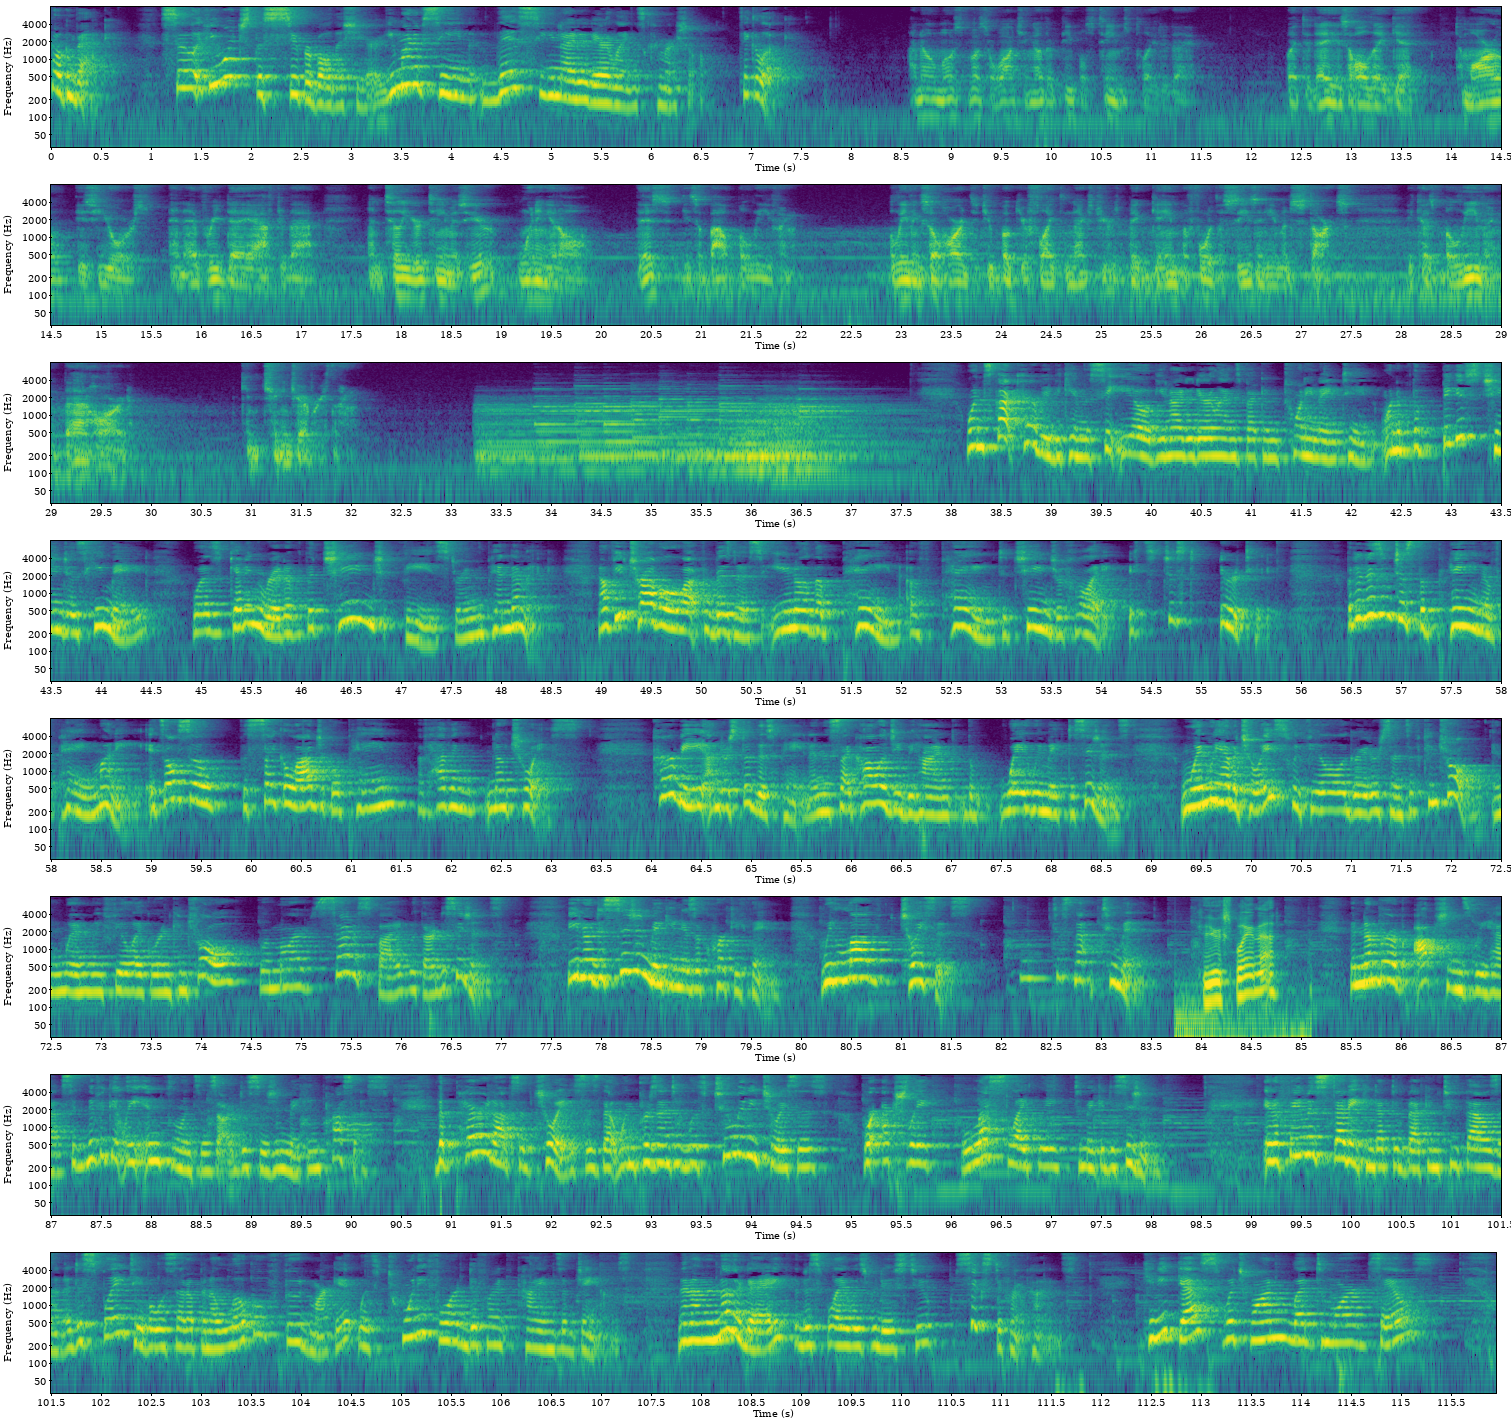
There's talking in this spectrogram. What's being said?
welcome back. So if you watched the Super Bowl this year, you might have seen this United Airlines commercial. Take a look. I know most of us are watching other people's teams play today. But today is all they get. Tomorrow is yours, and every day after that, until your team is here, winning it all. This is about believing. Believing so hard that you book your flight to next year's big game before the season even starts. Because believing that hard can change everything. When Scott Kirby became the CEO of United Airlines back in 2019, one of the biggest changes he made was getting rid of the change fees during the pandemic. Now, if you travel a lot for business, you know the pain of paying to change your flight. It's just irritating. But it isn't just the pain of paying money, it's also the psychological pain of having no choice. Kirby understood this pain and the psychology behind the way we make decisions. When we have a choice, we feel a greater sense of control. And when we feel like we're in control, we're more satisfied with our decisions. But you know, decision making is a quirky thing. We love choices, just not too many. Can you explain that? The number of options we have significantly influences our decision making process. The paradox of choice is that when presented with too many choices, we're actually less likely to make a decision. In a famous study conducted back in 2000, a display table was set up in a local food market with 24 different kinds of jams. Then on another day, the display was reduced to six different kinds. Can you guess which one led to more sales?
